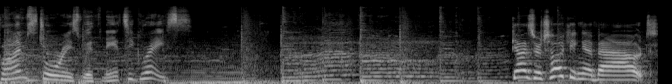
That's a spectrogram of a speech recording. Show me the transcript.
Crime Stories with Nancy Grace. Guys, we're talking about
